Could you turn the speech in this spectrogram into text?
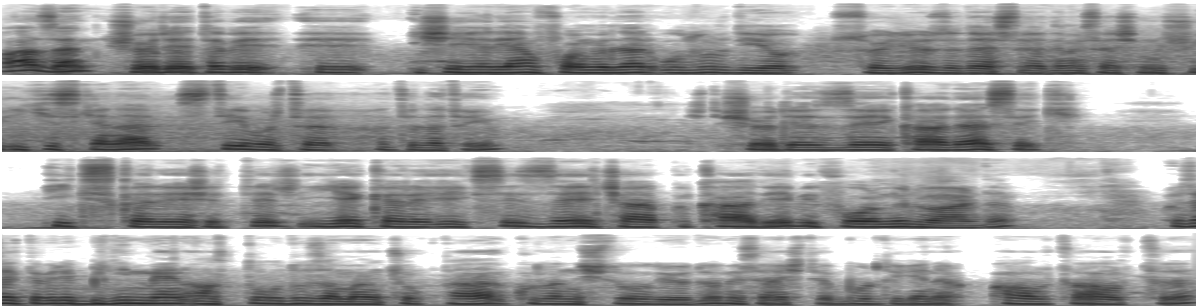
Bazen şöyle tabi e, işe yarayan formüller olur diye söylüyoruz da derslerde. Mesela şimdi şu ikizkenar Stewart'ı hatırlatayım. İşte şöyle ZK dersek x kare eşittir y kare eksi z çarpı k diye bir formül vardı. Özellikle böyle bilinmeyen altta olduğu zaman çok daha kullanışlı oluyordu. Mesela işte burada gene 6 6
